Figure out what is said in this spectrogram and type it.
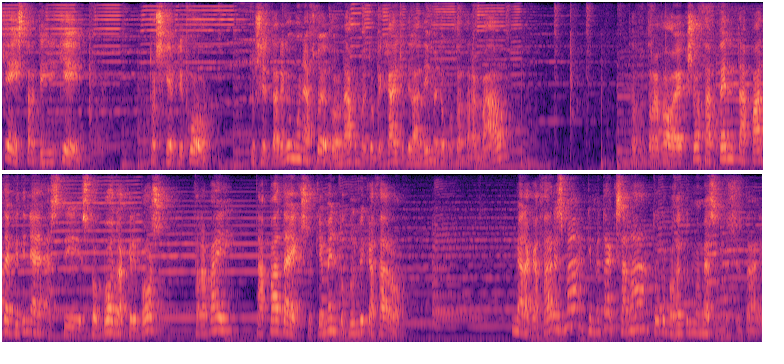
Και η στρατηγική, το σκεπτικό του σιρταριού μου είναι αυτό εδώ, να έχουμε το πιχάκι δηλαδή με το που θα τραβάω. Θα το τραβάω έξω, θα παίρνει τα πάντα επειδή είναι στη, στον πόντο ακριβώς, τραβάει τα πάντα έξω και μένει το κλουβί καθαρό. Με ένα καθάρισμα και μετά ξανά το τοποθετούμε μέσα στο σιρτάρι.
